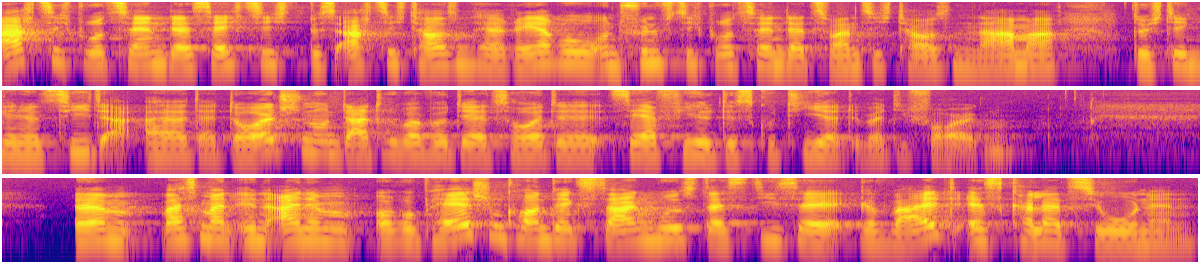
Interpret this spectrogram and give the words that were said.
80 Prozent der 60.000 bis 80.000 Herero und 50 Prozent der 20.000 Nama durch den Genozid äh, der Deutschen. Und darüber wird jetzt heute sehr viel diskutiert, über die Folgen. Ähm, was man in einem europäischen Kontext sagen muss, dass diese Gewalteskalationen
